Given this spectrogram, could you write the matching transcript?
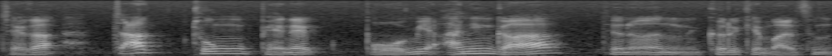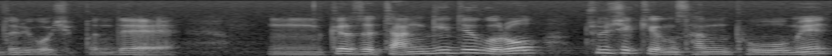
제가 짝퉁 변액 보험이 아닌가 저는 그렇게 말씀드리고 싶은데 음, 그래서 장기적으로 주식형 상품에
